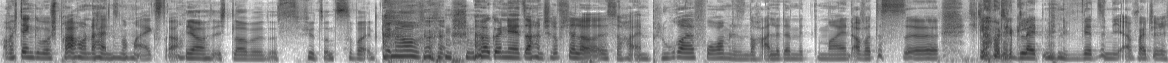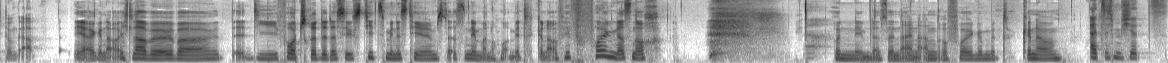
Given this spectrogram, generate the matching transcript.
Aber ich denke, über Sprache unterhalten uns nochmal extra. Ja, ich glaube, das führt sonst zu weit. Genau. Aber wir können ja jetzt sagen, Schriftsteller ist doch eine Pluralform, da sind doch alle damit gemeint. Aber das, äh, ich glaube, da gleiten wir jetzt in die falsche Richtung ab. ja, genau. Ich glaube, über die Fortschritte des Justizministeriums, das nehmen wir nochmal mit. Genau. Wir verfolgen das noch. Und nehmen das in eine andere Folge mit. Genau. Als ich mich jetzt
